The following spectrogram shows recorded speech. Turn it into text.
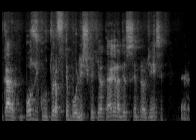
cara, um posto de cultura futebolística aqui, eu até agradeço sempre a audiência. É.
